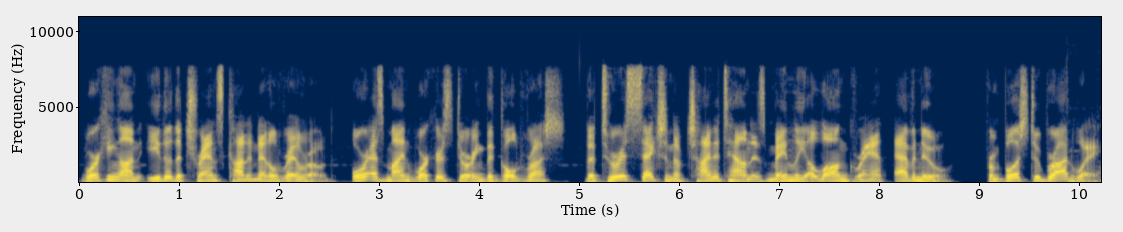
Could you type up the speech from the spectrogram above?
working on either the Transcontinental Railroad or as mine workers during the gold rush. The tourist section of Chinatown is mainly along Grant Avenue, from Bush to Broadway.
